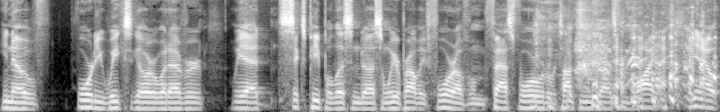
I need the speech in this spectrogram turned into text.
you know, 40 weeks ago or whatever. We had six people listen to us, and we were probably four of them. Fast forward, we're talking to you guys from Hawaii. You know,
